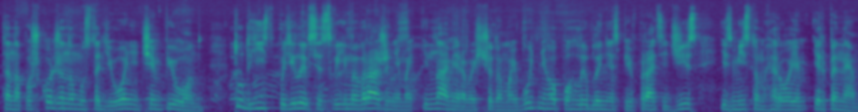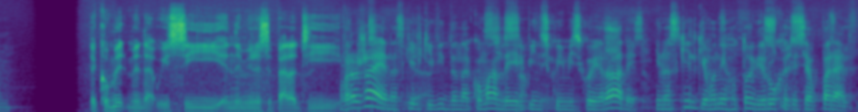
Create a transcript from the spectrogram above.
та на пошкодженому стадіоні Чемпіон. Тут гість поділився своїми враженнями і намірами щодо майбутнього поглиблення співпраці ДЖІС із містом героєм Ірпенем. Вражає, наскільки віддана команда Ірпінської міської ради і наскільки вони готові рухатися вперед.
